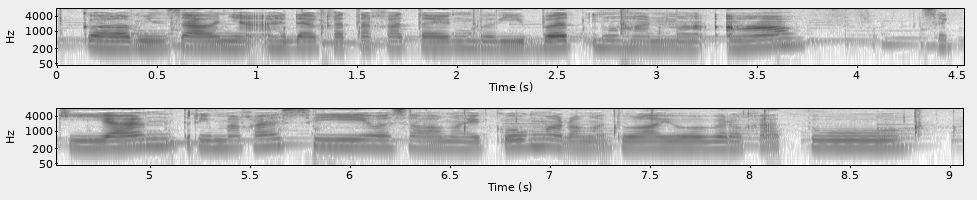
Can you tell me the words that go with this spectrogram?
Kalau misalnya ada kata-kata yang belibet, mohon maaf. Sekian, terima kasih. Wassalamualaikum warahmatullahi wabarakatuh.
